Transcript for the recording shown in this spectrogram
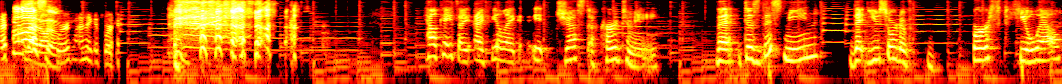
I feel awesome. that awkward. I think it's working. Cal Cates, I, I feel like it just occurred to me that does this mean that you sort of birthed Healwell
